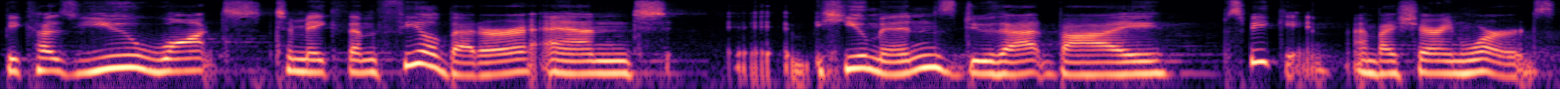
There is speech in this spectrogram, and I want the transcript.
because you want to make them feel better and eh, humans do that by speaking and by sharing words.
